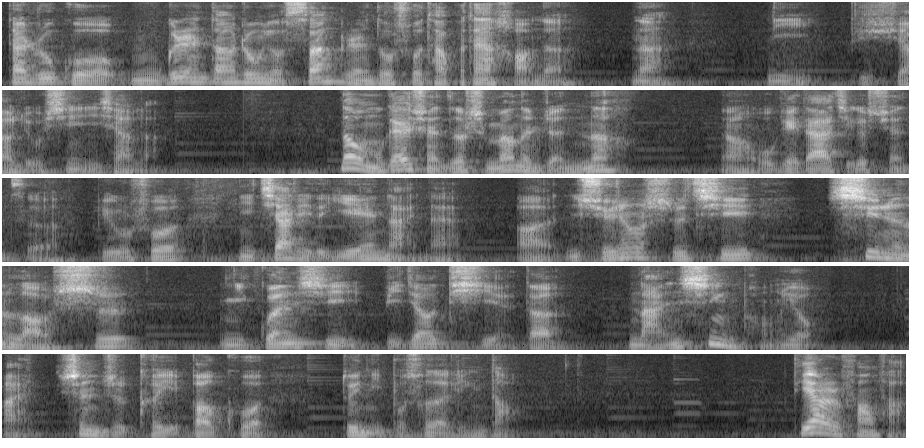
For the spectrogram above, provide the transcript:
但如果五个人当中有三个人都说他不太好呢，那你必须要留心一下了。那我们该选择什么样的人呢？啊，我给大家几个选择，比如说你家里的爷爷奶奶。啊，你学生时期信任的老师，你关系比较铁的男性朋友，哎，甚至可以包括对你不错的领导。第二个方法，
